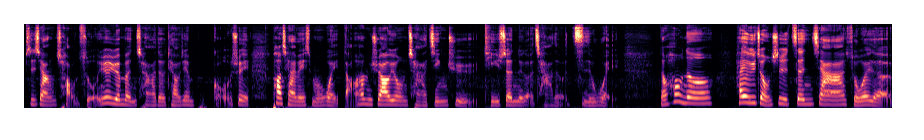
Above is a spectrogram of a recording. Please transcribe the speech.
是这样炒作。因为原本茶的条件不够，所以泡起来没什么味道。他们需要用茶精去提升那个茶的滋味。然后呢？还有一种是增加所谓的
